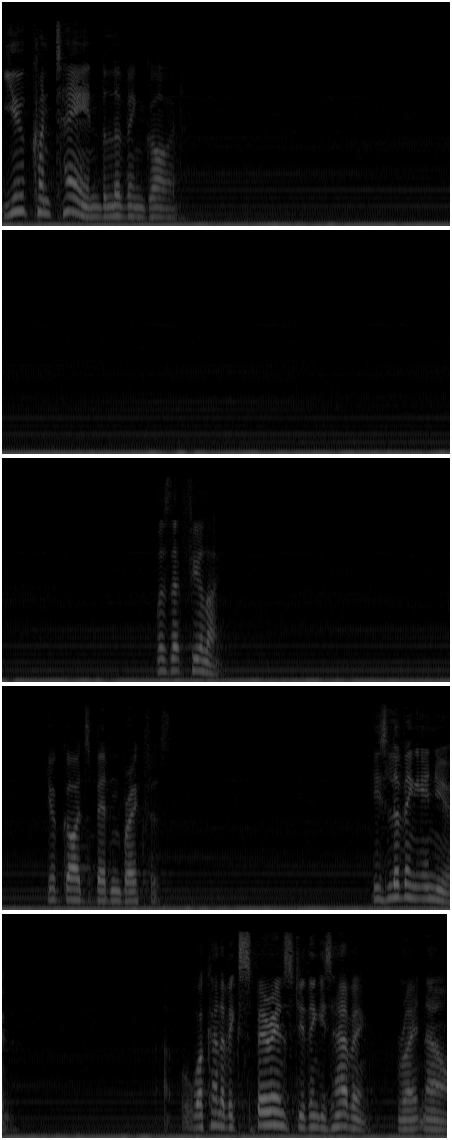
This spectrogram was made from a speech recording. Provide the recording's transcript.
you contain the living God. What does that feel like? You're God's bed and breakfast. He's living in you. What kind of experience do you think He's having right now?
